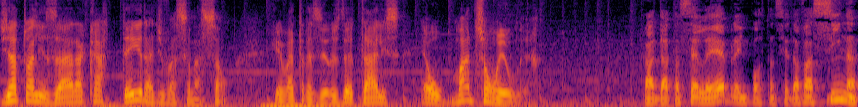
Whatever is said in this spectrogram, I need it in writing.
de atualizar a carteira de vacinação. Quem vai trazer os detalhes é o Madson Euler. A data celebra a importância da vacina,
